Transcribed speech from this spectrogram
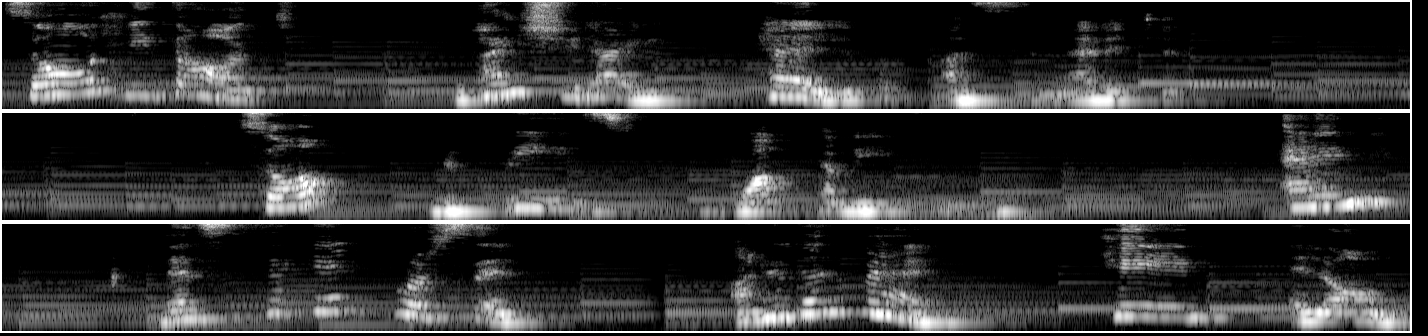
so he thought why should i help a samaritan so the priest walked away from there. And the second person, another man, came along.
